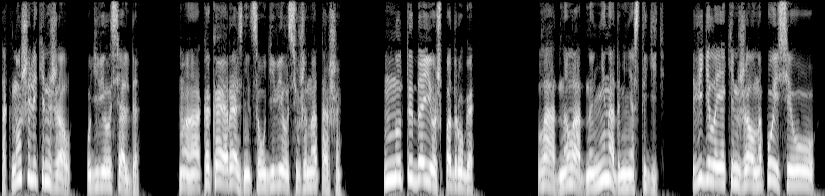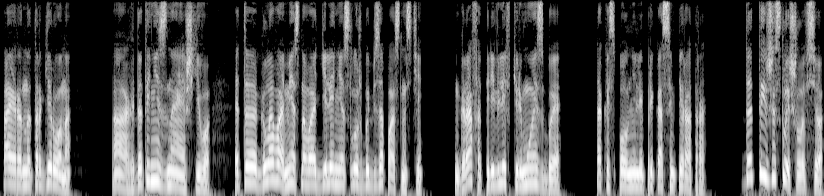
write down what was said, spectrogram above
Так нож или кинжал? — удивилась Альда. «А какая разница?» — удивилась уже Наташа. «Ну ты даешь, подруга». «Ладно, ладно, не надо меня стыдить. Видела я кинжал на поясе у Айрона Таргерона. Ах, да ты не знаешь его. Это глава местного отделения службы безопасности. Графа перевели в тюрьму СБ. Так исполнили приказ императора. Да ты же слышала все.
